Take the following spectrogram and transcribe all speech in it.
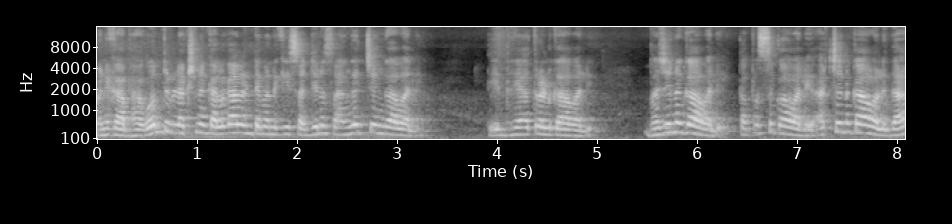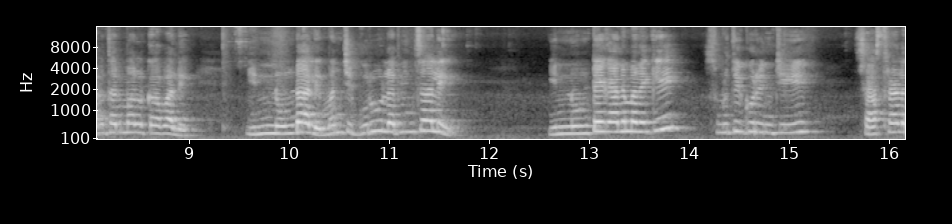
మనకి ఆ భగవంతుడి లక్షణం కలగాలంటే మనకి సజ్జన సాంగత్యం కావాలి తీర్థయాత్రలు కావాలి భజన కావాలి తపస్సు కావాలి అర్చన కావాలి దాన ధర్మాలు కావాలి. ఇన్ని ఉండాలి మంచి గురువు లభించాలి. ఇన్ని ఉంటే కానీ మనకి స్మృతి గురించి శాస్త్రాల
